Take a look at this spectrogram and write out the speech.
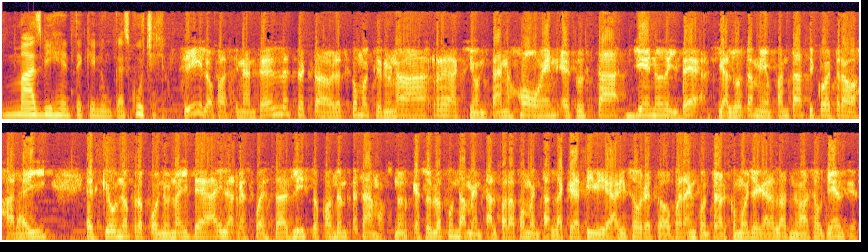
más vigente que nunca. Escúchelo. Sí, lo fascinante del espectador es como tiene una redacción tan joven, eso está lleno de ideas. Y algo también fantástico de trabajar ahí es que uno propone una idea y la respuesta es listo, ¿cuándo empezamos? Que eso es lo fundamental para fomentar la creatividad y sobre todo para encontrar cómo llegar a las nuevas audiencias,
